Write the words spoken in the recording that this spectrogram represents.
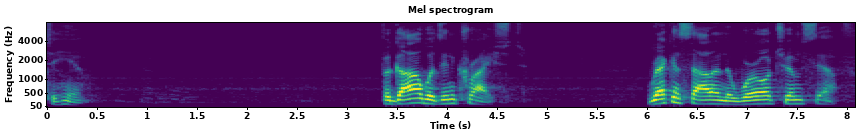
to him. For God was in Christ, reconciling the world to himself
